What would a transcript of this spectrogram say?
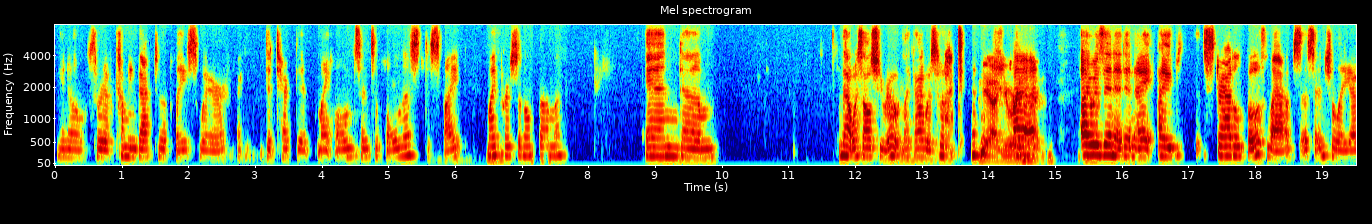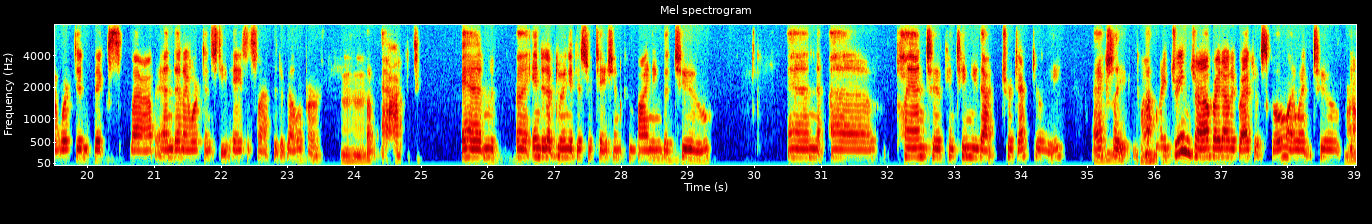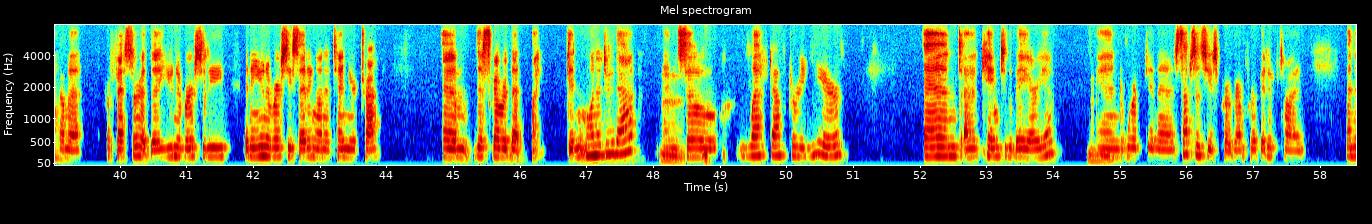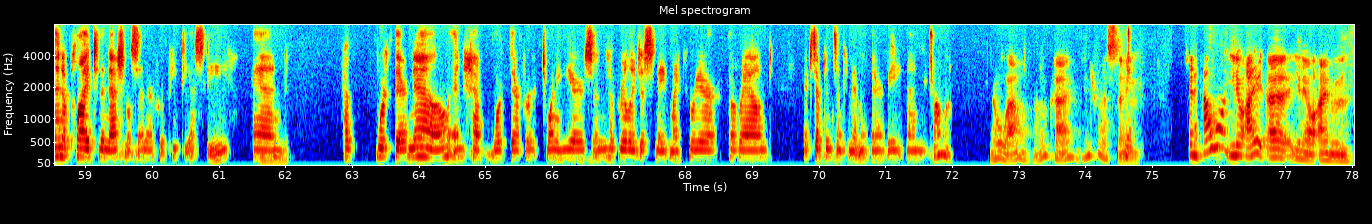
you know, sort of coming back to a place where I detected my own sense of wholeness despite mm-hmm. my personal trauma. And um, that was all she wrote. Like I was hooked. Yeah, you were. uh, I was in it, and I I straddled both labs essentially. I worked in Vic's lab, and then I worked in Steve Hayes' lab, the developer mm-hmm. of ACT, and uh, ended up doing a dissertation combining the two, and uh, plan to continue that trajectory. I actually mm-hmm. got my dream job right out of graduate school. I went to wow. become a professor at the university in a university setting on a tenure track. And discovered that I didn't want to do that, mm. and so left after a year and uh, came to the Bay Area mm-hmm. and worked in a substance use program for a bit of time, and then applied to the National Center for PTSD and mm-hmm work there now and have worked there for 20 years and have really just made my career around acceptance and commitment therapy and trauma. Oh wow. Okay. Interesting. Yeah. And how long, you know, I uh, you know, I'm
